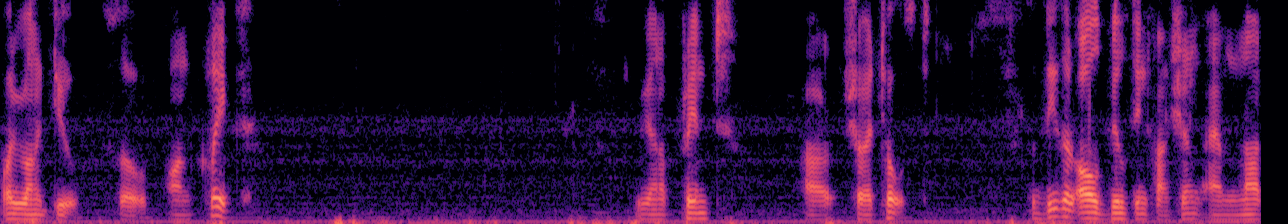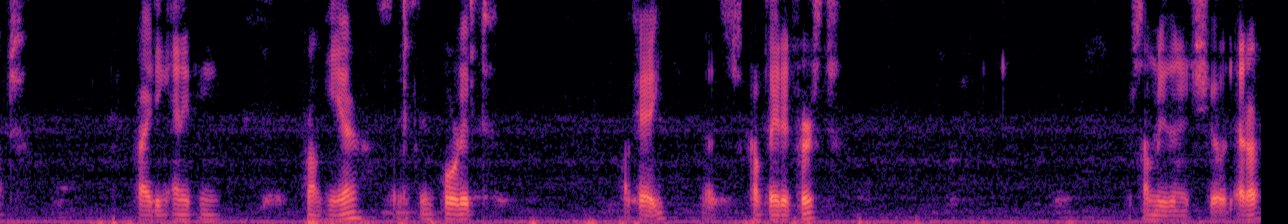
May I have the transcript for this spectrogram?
what we want to do? So on click we want to print our show a toast. So these are all built-in function. I'm not writing anything from here. So let's import it. Okay let's complete it first. For some reason it showed error.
